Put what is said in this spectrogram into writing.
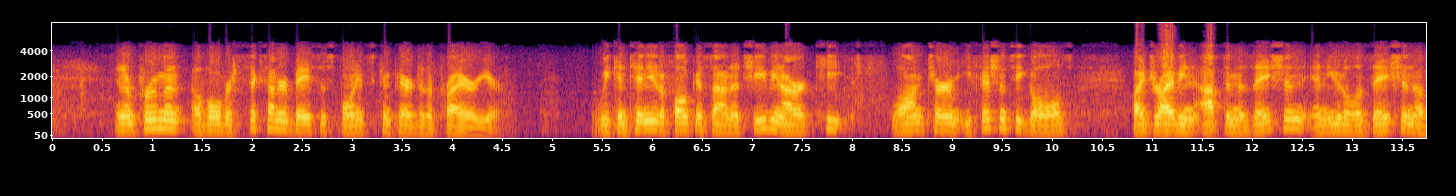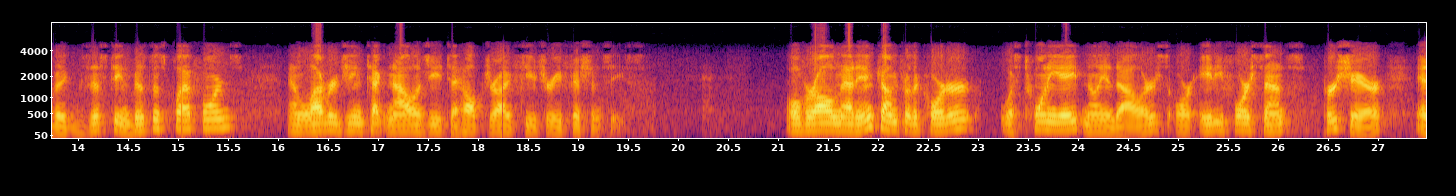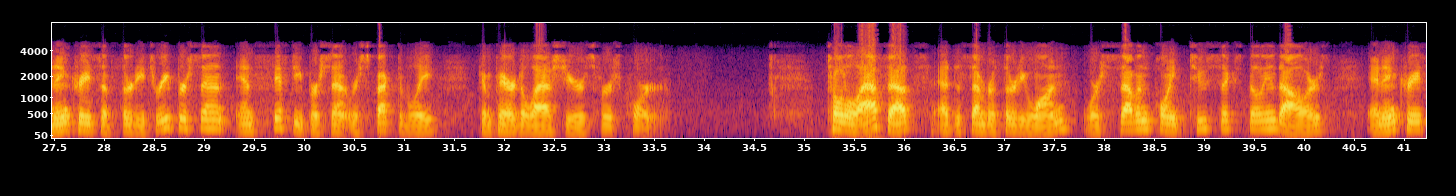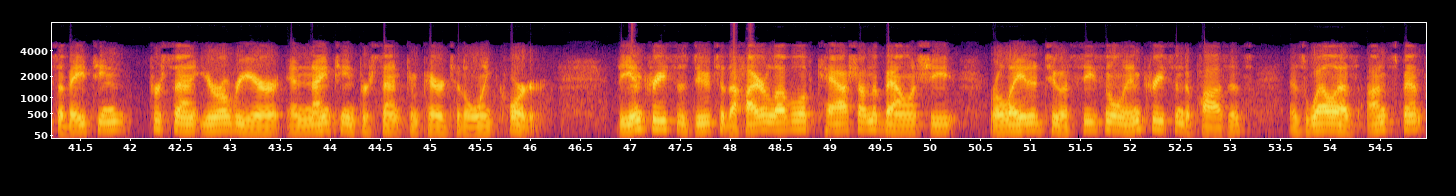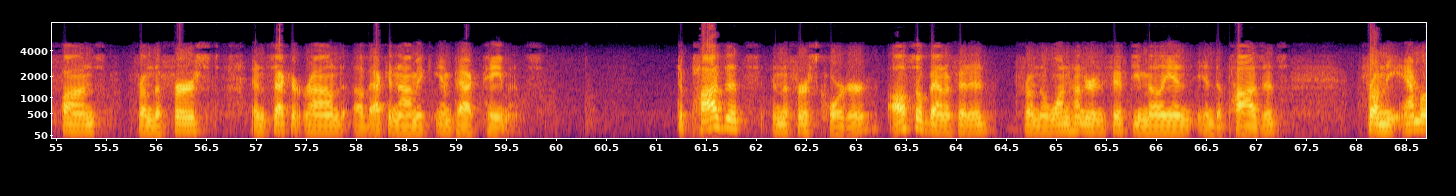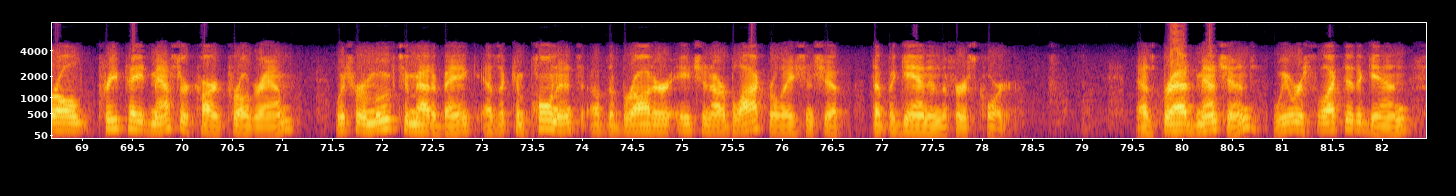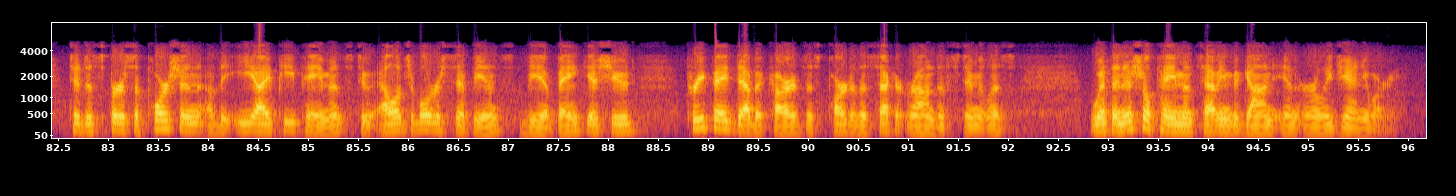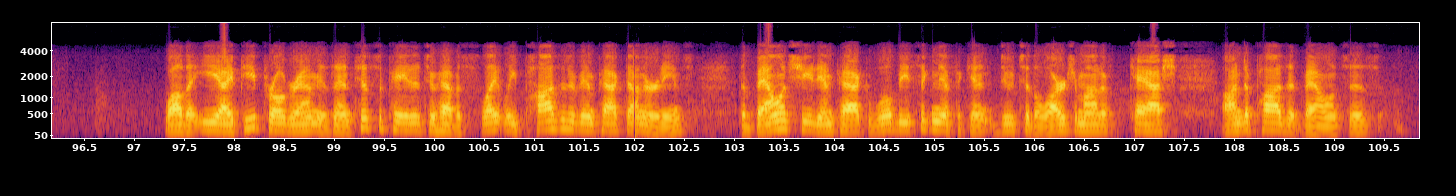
an improvement of over 600 basis points compared to the prior year. We continue to focus on achieving our key long-term efficiency goals by driving optimization and utilization of existing business platforms and leveraging technology to help drive future efficiencies. Overall net income for the quarter was $28 million, or $0.84 per share, an increase of 33% and 50% respectively compared to last year's first quarter. Total assets at December 31 were $7.26 billion, an increase of 18% year-over-year and 19% compared to the linked quarter. The increase is due to the higher level of cash on the balance sheet related to a seasonal increase in deposits, as well as unspent funds from the first and second round of economic impact payments. Deposits in the first quarter also benefited from the 150 million in deposits from the Emerald Prepaid Mastercard program, which were moved to MetaBank as a component of the broader H&R Block relationship that began in the first quarter. As Brad mentioned, we were selected again to disperse a portion of the EIP payments to eligible recipients via bank-issued prepaid debit cards as part of the second round of stimulus, with initial payments having begun in early January. While the EIP program is anticipated to have a slightly positive impact on earnings, the balance sheet impact will be significant due to the large amount of cash on deposit balances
